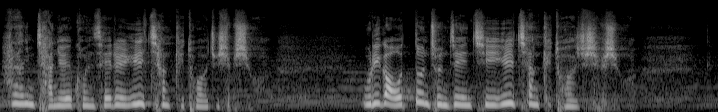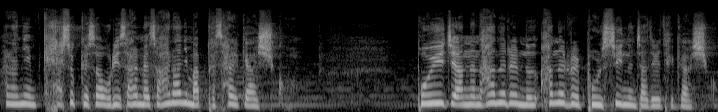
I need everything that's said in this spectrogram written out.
하나님 자녀의 권세를 잃지 않게 도와주십시오. 우리가 어떤 존재인지 잃지 않게 도와주십시오. 하나님 계속해서 우리 삶에서 하나님 앞에 살게 하시고 보이지 않는 하늘을 하늘을 볼 수 있는 자들이 되게 하시고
